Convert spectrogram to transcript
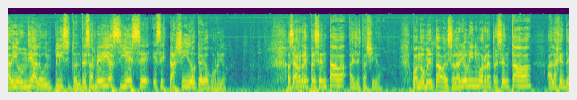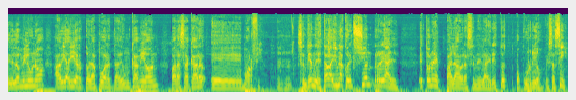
había un diálogo implícito entre esas medidas y ese, ese estallido que había ocurrido. O sea, representaba a ese estallido. Cuando aumentaba el salario mínimo, representaba a la gente que en el 2001 había abierto la puerta de un camión para sacar eh, Morphy. ¿Se entiende? Estaba ahí una conexión real. Esto no es palabras en el aire, esto ocurrió, es así.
